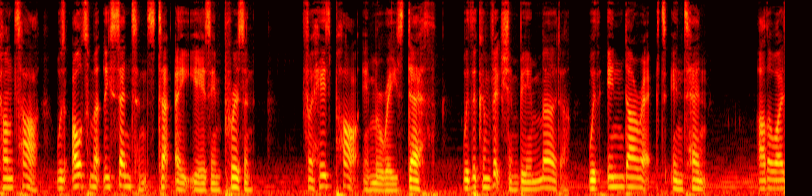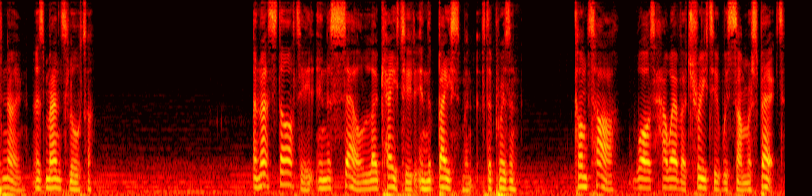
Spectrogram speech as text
Cantat was ultimately sentenced to eight years in prison for his part in Marie's death, with the conviction being murder with indirect intent, otherwise known as manslaughter and that started in a cell located in the basement of the prison. Cantat was, however, treated with some respect.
